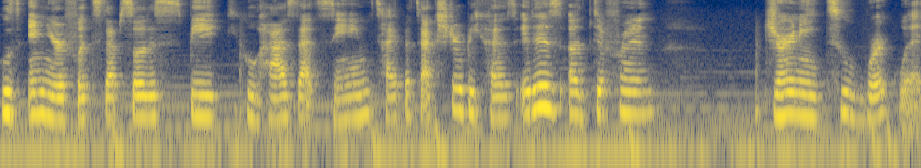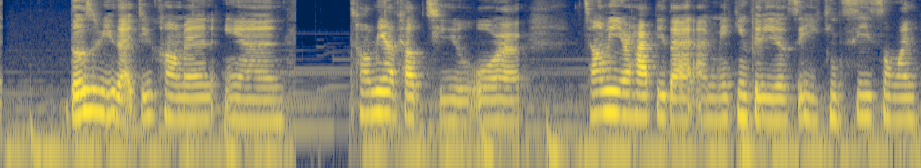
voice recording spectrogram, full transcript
who's in your footsteps, so to speak, who has that same type of texture because it is a different journey to work with. Those of you that do comment and tell me I've helped you or Tell me you're happy that I'm making videos so you can see someone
